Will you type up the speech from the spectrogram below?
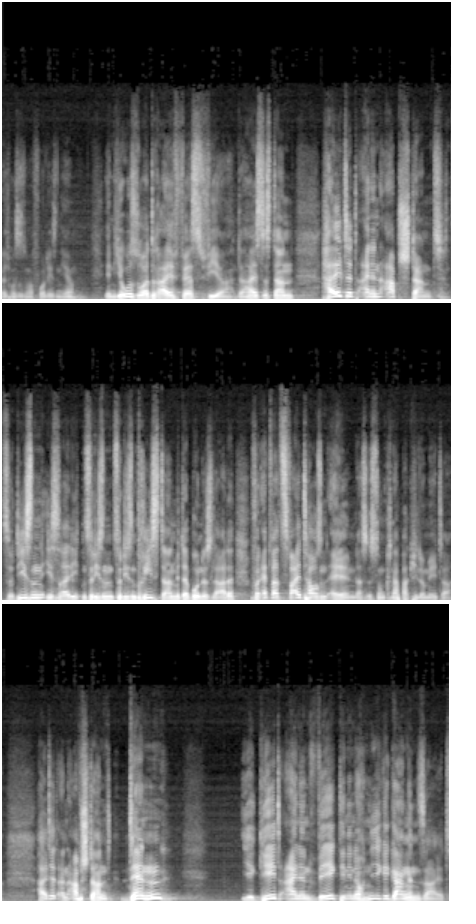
ich muss es mal vorlesen hier, in Josua 3, Vers 4, da heißt es dann, haltet einen Abstand zu diesen Israeliten, zu diesen, zu diesen Priestern mit der Bundeslade von etwa 2000 Ellen, das ist so ein knapper Kilometer. Haltet einen Abstand, denn ihr geht einen Weg, den ihr noch nie gegangen seid.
